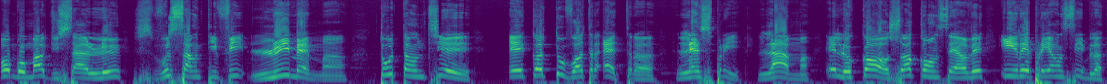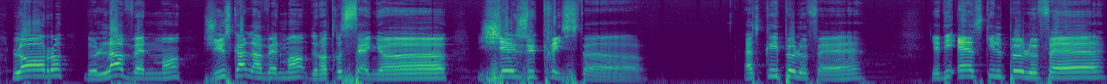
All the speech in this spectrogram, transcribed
au moment du salut, vous sanctifie lui-même, tout entier, et que tout votre être, l'esprit, l'âme et le corps soient conservés irrépréhensibles lors de l'avènement jusqu'à l'avènement de notre Seigneur Jésus-Christ. Est-ce qu'il peut le faire? J'ai dit, est-ce qu'il peut le faire?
